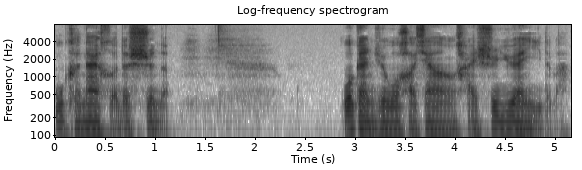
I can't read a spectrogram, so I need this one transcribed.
无可奈何的事呢？我感觉我好像还是愿意的吧。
